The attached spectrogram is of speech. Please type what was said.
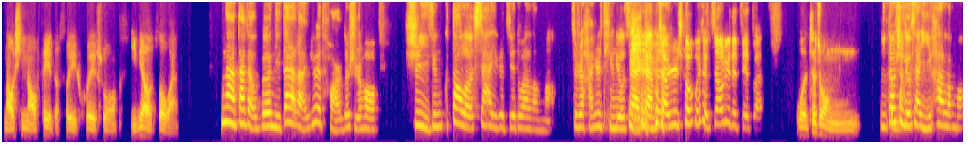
挠心挠肺的，所以会说一定要做完。那大表哥，你带揽乐团的时候，是已经到了下一个阶段了吗？就是还是停留在赶不上日程会很焦虑的阶段？我这种，你当时留下遗憾了吗？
